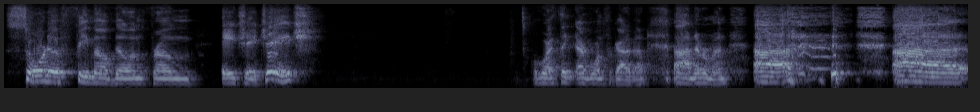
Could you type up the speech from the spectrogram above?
sort of female villain from HHH, who I think everyone forgot about. Uh, never mind. Uh, uh,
